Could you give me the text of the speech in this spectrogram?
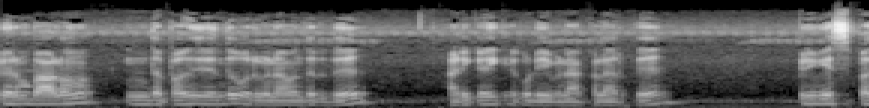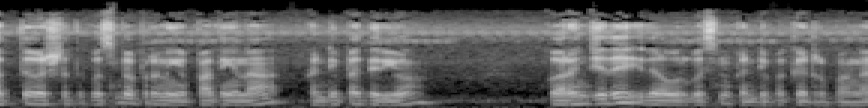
பெரும்பாலும் இந்த பகுதியிலேருந்து ஒரு வினா வந்துடுது அடிக்கடி கேட்கக்கூடிய வினாக்களாக இருக்குது ப்ரீவியஸ் பத்து வருஷத்துக்கு கொஸ்டின் பேப்பரை நீங்கள் பார்த்தீங்கன்னா கண்டிப்பாக தெரியும். குறைஞ்சது இதில் ஒரு கொஸ்டின் கண்டிப்பாக கேட்டிருப்பாங்க.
